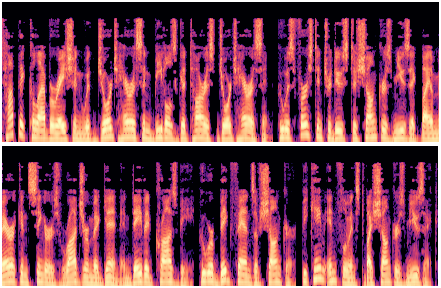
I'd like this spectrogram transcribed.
Topic collaboration with George Harrison Beatles guitarist George Harrison, who was first introduced to Shankar's music by American singers Roger McGuinn and David Crosby, who were big fans of Shankar, became influenced by Shankar's music.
